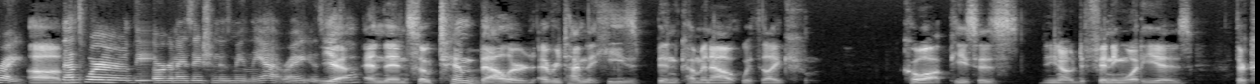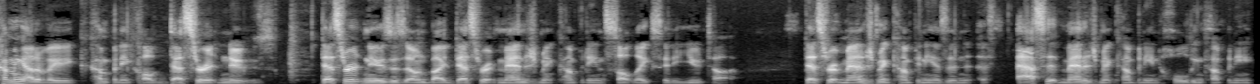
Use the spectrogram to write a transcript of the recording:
Right. Um, That's where the organization is mainly at, right? Is yeah. Utah? And then so Tim Ballard, every time that he's been coming out with like co op pieces you know, defending what he is. they're coming out of a company called Deseret News. Deseret News is owned by Deseret Management Company in Salt Lake City, Utah. Deseret Management Company is an asset management company and holding company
